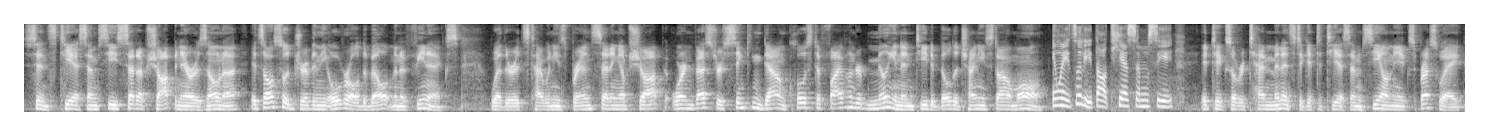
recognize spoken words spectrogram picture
Since TSMC set up shop in Arizona, it's also driven the overall development of Phoenix whether it's Taiwanese brands setting up shop or investors sinking down close to 500 million NT to build a Chinese style mall. It takes over 10 minutes to get to TSMC on the expressway,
